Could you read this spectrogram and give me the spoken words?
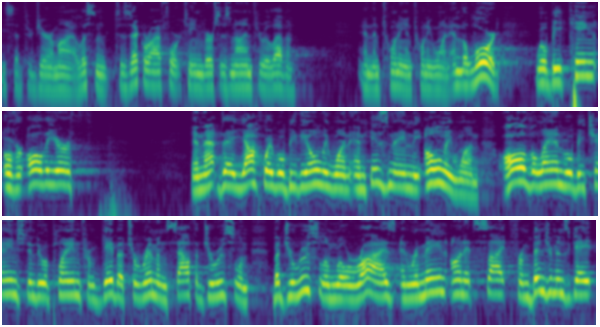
he said through Jeremiah. Listen to Zechariah 14 verses 9 through 11 and then 20 and 21. And the Lord will be king over all the earth. In that day Yahweh will be the only one and his name the only one. All the land will be changed into a plain from Geba to Rimmon south of Jerusalem. But Jerusalem will rise and remain on its site from Benjamin's gate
